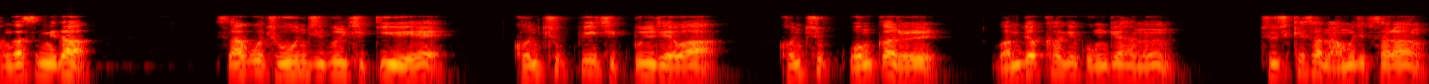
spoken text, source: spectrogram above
반갑습니다. 싸고 좋은 집을 짓기 위해 건축비 직불제와 건축 원가를 완벽하게 공개하는 주식회사 나무집사랑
